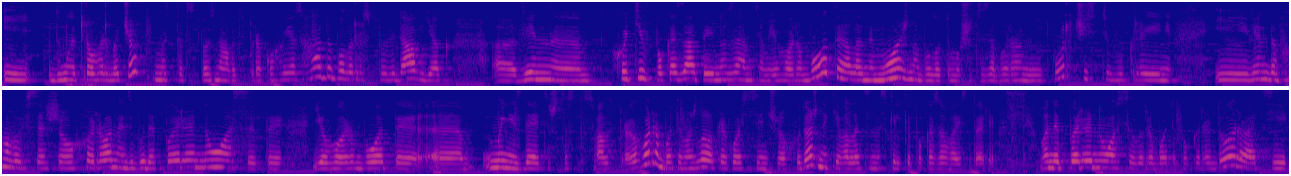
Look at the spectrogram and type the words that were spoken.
І Дмитро Горбачов, мистецтвознавець, про кого я згадувала, розповідав, як е, він е, хотів показати іноземцям його роботи, але не можна було, тому що це заборонена творчість в Україні. І він домовився, що охоронець буде переносити його роботи. Е, Мені здається, що це стосувалося про його роботи, можливо, про якогось іншого художників, але це наскільки показова історія. Вони переносили роботи по коридору, а ці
